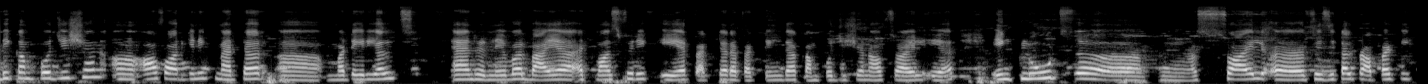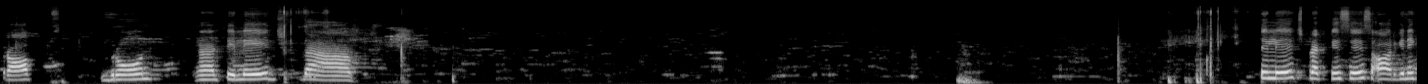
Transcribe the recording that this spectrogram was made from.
decomposition of organic matter materials and renewal by uh, atmospheric air factor affecting the composition of soil air includes uh, mm, soil uh, physical property crops grown uh, tillage the tillage practices organic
